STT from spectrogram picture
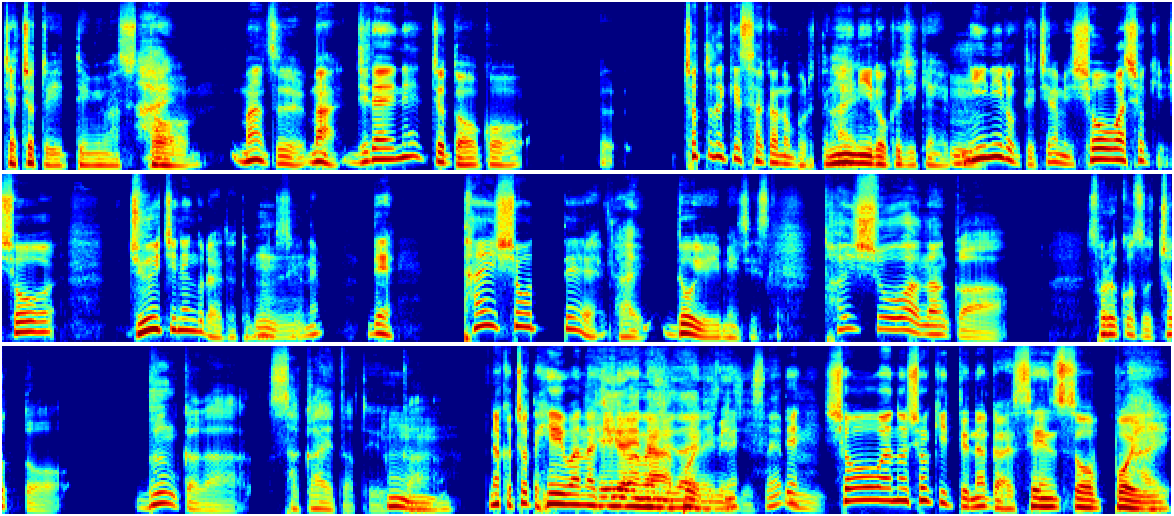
じゃあちょっと言ってみますと、はまず、まあ時代ね、ちょっとこう、うちょっとだけ遡るとはい226事件より、うん226ってちなみに昭和初期、昭和11年ぐらいだと思うんですよね。で、大正ってはい。どういうイメージですか？大正はなんか、それこそちょっと文化が栄えたというか、うんうん。なんかちょっと平和な時代なっぽいですね。メージですね。で、うん。昭和の初期ってなんか戦争っぽはい。い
